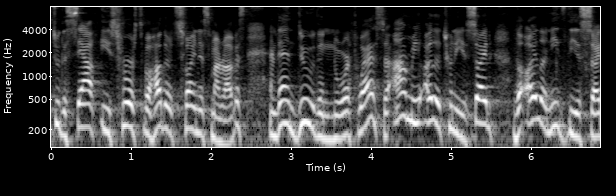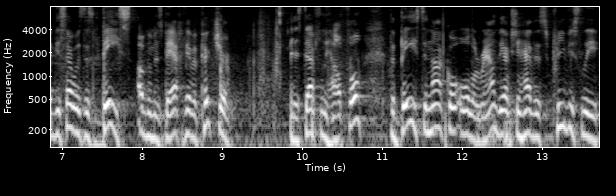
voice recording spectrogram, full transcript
do the southeast first, and then do the northwest. So Amri oila tuni side. The oila needs the side. The side was this base of the Mizbeach. If you have a picture, it is definitely helpful. The base did not go all around. We actually have this previously.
